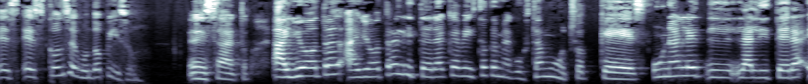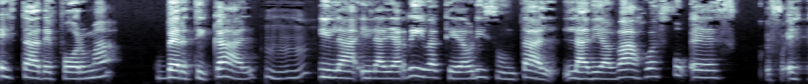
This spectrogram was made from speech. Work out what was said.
es, es, es con segundo piso. exacto. Hay otra, hay otra litera que he visto que me gusta mucho, que es una, la litera está de forma vertical y la, y la de arriba queda horizontal. La de abajo es, es, es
